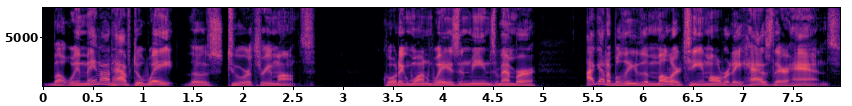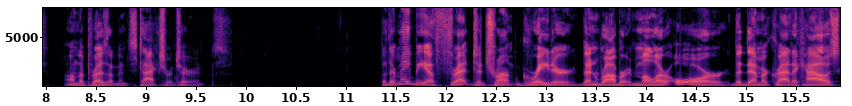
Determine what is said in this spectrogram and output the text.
But we may not have to wait those two or three months. Quoting one Ways and Means member, I got to believe the Mueller team already has their hands on the president's tax returns. But there may be a threat to Trump greater than Robert Mueller or the Democratic House,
